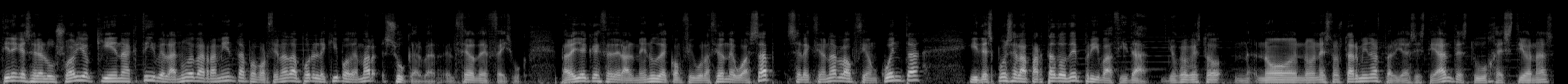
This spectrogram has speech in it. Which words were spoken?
tiene que ser el usuario quien active la nueva herramienta proporcionada por el equipo de Mark Zuckerberg, el CEO de Facebook. Para ello hay que acceder al menú de configuración de WhatsApp, seleccionar la opción cuenta y después el apartado de privacidad. Yo creo que esto no, no en estos términos, pero ya existía antes. Tú gestionas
